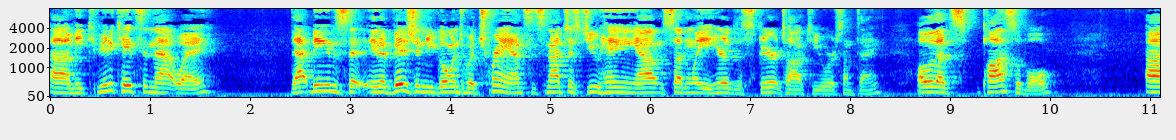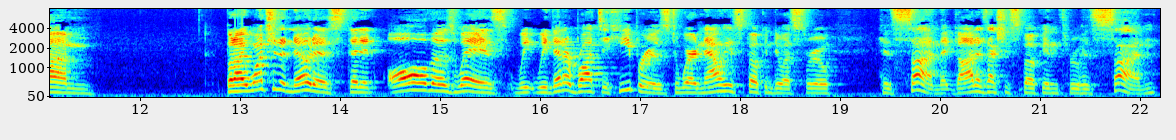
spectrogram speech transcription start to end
Um, he communicates in that way. That means that in a vision you go into a trance. It's not just you hanging out and suddenly you hear the spirit talk to you or something, although that's possible. Um, but I want you to notice that in all those ways, we, we then are brought to Hebrews to where now he's spoken to us through his son, that God has actually spoken through his son.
